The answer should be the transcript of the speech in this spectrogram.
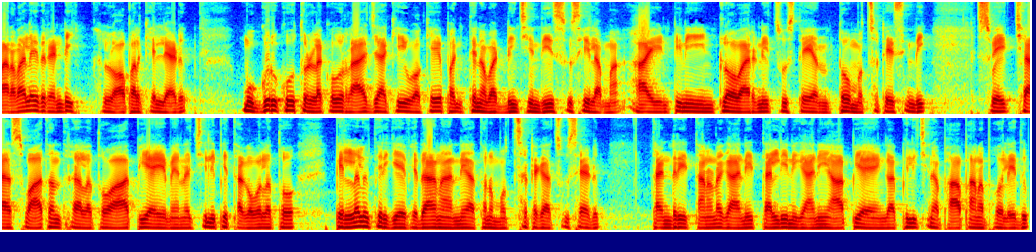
పర్వాలేదు రండి లోపలికి వెళ్ళాడు ముగ్గురు కూతుళ్ళకు రాజాకి ఒకే పంక్తిన వడ్డించింది సుశీలమ్మ. ఆ ఇంటిని ఇంట్లో వారిని చూస్తే ఎంతో ముచ్చటేసింది. స్వేచ్ఛ స్వాతంత్రాలతో ఆప్యాయమైన చిలిపి తగవలతో పిల్లలు తిరిగే విధానాన్ని అతను ముచ్చటగా చూశాడు. తండ్రి తనను కానీ తల్లిని కానీ ఆప్యాయంగా పిలిచిన పాపాన పోలేదు.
